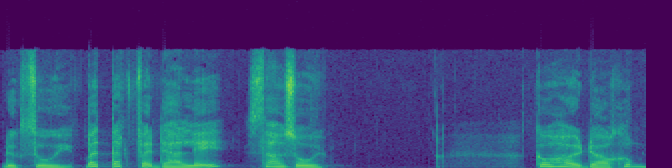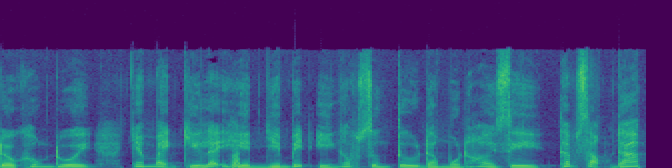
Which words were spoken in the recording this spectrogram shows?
được rồi, bất tất phải đa lễ, sao rồi? Câu hỏi đó không đầu không đuôi, nhưng Mạnh Ký lại hiển nhiên biết ý Ngọc Dương Tử đang muốn hỏi gì, thấp giọng đáp.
